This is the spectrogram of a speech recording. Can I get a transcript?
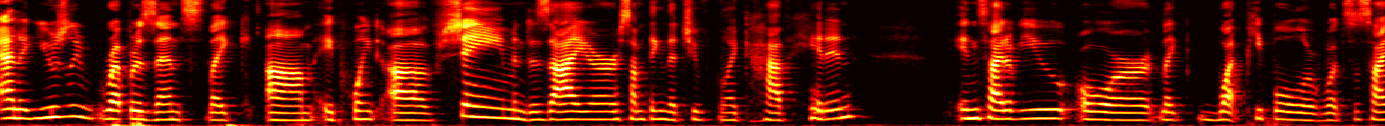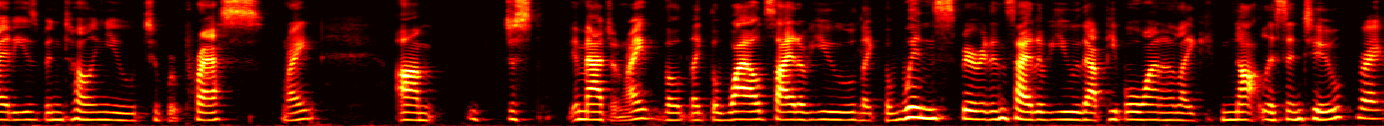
and it usually represents like um, a point of shame and desire, something that you've like have hidden inside of you, or like what people or what society has been telling you to repress, right? Um, just imagine, right? The like the wild side of you, like the wind spirit inside of you that people want to like not listen to right.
